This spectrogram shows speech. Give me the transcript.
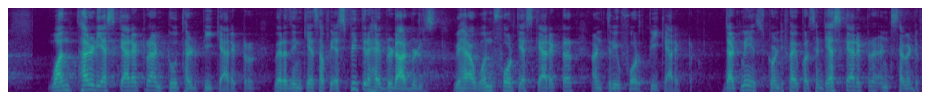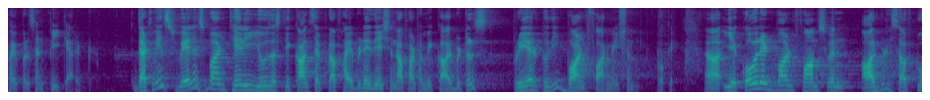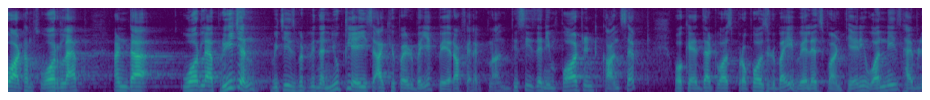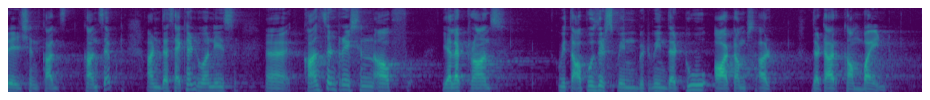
one third S character and two third P character whereas in case of sp3 hybrid orbitals we have one fourth S character and 3 fourth P character. That means 25 percent S character and 75 percent P character. That means valence bond theory uses the concept of hybridization of atomic orbitals prior to the bond formation. Okay. Uh, a covalent bond forms when orbitals of two atoms overlap and the overlap region which is between the nuclei is occupied by a pair of electrons. This is an important concept okay, that was proposed by valence bond theory. One is hybridization con concept and the second one is uh, concentration of electrons with opposite spin between the two atoms are that are combined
